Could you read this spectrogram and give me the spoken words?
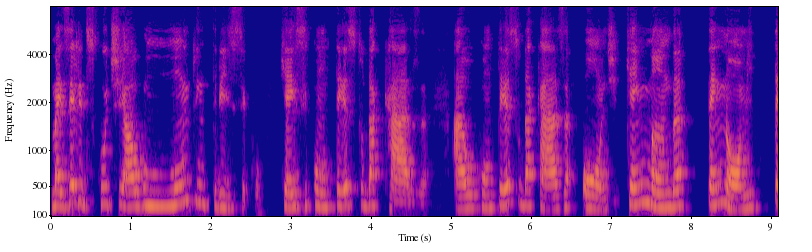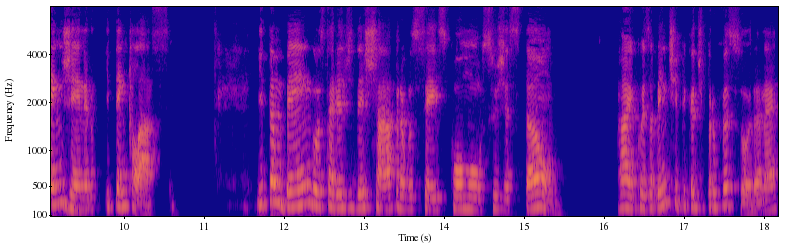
mas ele discute algo muito intrínseco, que é esse contexto da casa. O contexto da casa onde quem manda tem nome, tem gênero e tem classe. E também gostaria de deixar para vocês como sugestão, ai, coisa bem típica de professora, né?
